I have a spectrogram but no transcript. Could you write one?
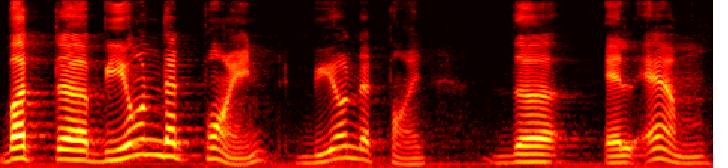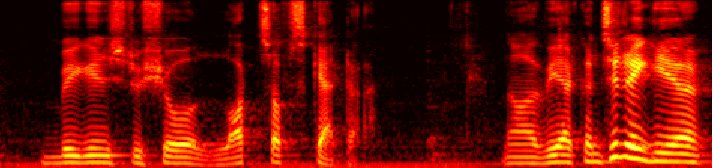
But uh, beyond that point beyond that point the L m begins to show lots of scatter. Now, we are considering here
